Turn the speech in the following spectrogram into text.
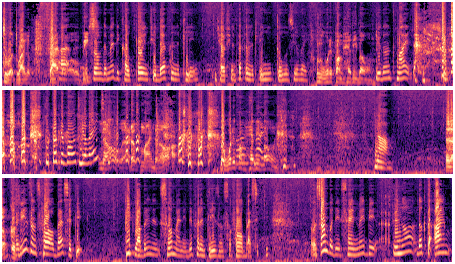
Do, do I look fat Uh, or obese? from the medical point, you definitely, Jeff, you definitely need to lose your weight. I mean, what if I'm heavy boned? You don't mind to talk about your weight? No, I don't mind at all. But what if I'm Oh, heavy nice. boned? Now, You know, reasons for obesity. People are bringing so many different reasons for obesity. Somebody is saying maybe, uh, you know, doctor, I'm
